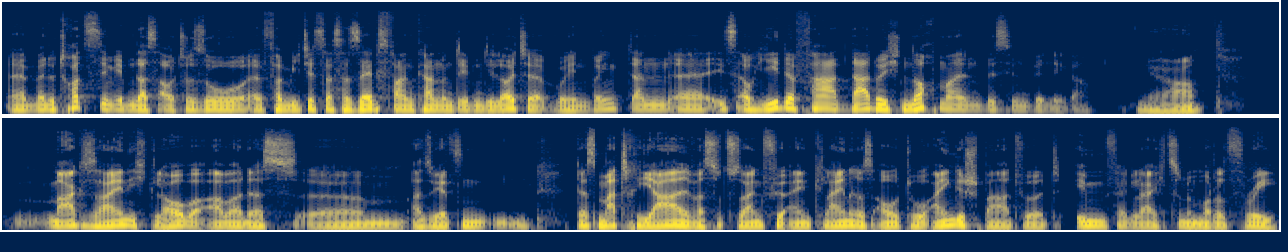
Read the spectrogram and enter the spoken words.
Äh, wenn du trotzdem eben das Auto so äh, vermietest, dass er selbst fahren kann und eben die Leute wohin bringt, dann äh, ist auch jede Fahrt dadurch nochmal ein bisschen billiger. Ja, Mag sein, ich glaube aber, dass ähm, also jetzt ein, das Material, was sozusagen für ein kleineres Auto eingespart wird im Vergleich zu einem Model 3,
